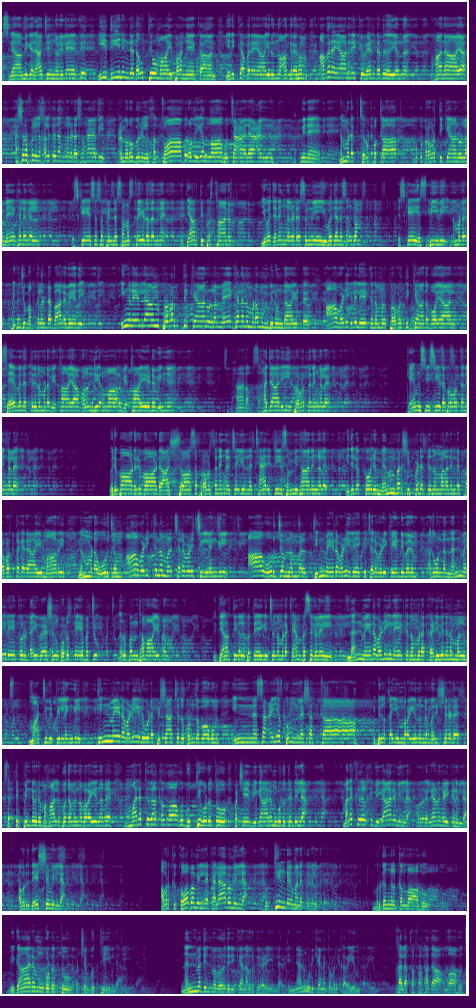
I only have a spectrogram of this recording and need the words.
ഇസ്ലാമിക രാജ്യങ്ങളിലേക്ക് ഈ ദീനിന്റെ ദൗത്യവുമായി പറഞ്ഞേക്കാൻ എനിക്ക് അവരെയായിരുന്നു ആഗ്രഹം അവരെയാണ് എനിക്ക് വേണ്ടത് എന്ന് മഹാനായ അഷ്റഫുൽ ഖൽഖ് തങ്ങളുടെ ഉമർ ഖത്താബ് റളിയല്ലാഹു തആല മുഅ്മിനെ നമ്മുടെ ചെറുപ്പക്കാർ നമുക്ക് പ്രവർത്തിക്കാനുള്ള മേഖലകൾ എസ് കെ എസ് എസ് എഫിന്റെ സമസ്തയുടെ തന്നെ വിദ്യാർത്ഥി പ്രസ്ഥാനം യുവജനങ്ങളുടെ Sunni Yuvajana Sangham S K S B V നമ്മുടെ പിഞ്ചു മക്കളുടെ ബാലവേദി. ഇങ്ങനെയെല്ലാം പ്രവർത്തിക്കാനുള്ള മേഖല നമ്മുടെ മുമ്പിലുണ്ടായിട്ട് ആ വഴികളിലേക്ക് നമ്മൾ പ്രവർത്തിക്കാതെ പോയാൽ സേവനത്തിന് നമ്മുടെ വിഖായ വളണ്ടിയർമാർ വിഖായയുടെ വിങ്. സഹചാരി പ്രവർത്തനങ്ങൾ. കെ എം സി സിയുടെ പ്രവർത്തനങ്ങൾ ഒരുപാട് ഒരുപാട് ആശ്വാസ പ്രവർത്തനങ്ങൾ ചെയ്യുന്ന ചാരിറ്റി സംവിധാനങ്ങൾ ഇതിലൊക്കെ ഒരു മെമ്പർഷിപ്പ് എടുത്ത് നമ്മൾ അതിന്റെ പ്രവർത്തകരായി മാറി നമ്മുടെ ഊർജം ആ വഴിക്ക് നമ്മൾ ചെലവഴിച്ചില്ലെങ്കിൽ ആ ഊർജം നമ്മൾ തിന്മയുടെ വഴിയിലേക്ക് ചെലവഴിക്കേണ്ടി വരും. അതുകൊണ്ട് നന്മയിലേക്ക് ഒരു ഡൈവേഷൻ കൊടുത്തേ പറ്റൂ. നിർബന്ധമായിട്ടും. വിദ്യാർത്ഥികൾ പ്രത്യേകിച്ചു നമ്മുടെ ക്യാമ്പസുകളിൽ നന്മയുടെ വഴിയിലേക്ക് നമ്മുടെ കഴിവിനെ നമ്മൾ മാറ്റിവിട്ടില്ലെങ്കിൽ തിന്മയുടെ വഴിയിലൂടെ പിശാച്ചത് കൊണ്ടുപോകും. ഇന്ന. ഇബ്നുൽ ഖയ്യിം പറയുന്നുണ്ട് മനുഷ്യരുടെ സൃഷ്ടിപ്പിന്റെ ഒരു മഹാത്ഭുതം എന്ന് പറയുന്നത് മലക്കുകൾക്ക് അള്ളാഹു ബുദ്ധി കൊടുത്തു പക്ഷേ വികാരം കൊടുത്തിട്ടില്ല. മലക്കുകൾക്ക് വികാരമില്ല അവർ കല്യാണം കഴിക്കണില്ല അവർ ദേഷ്യമില്ല. അവർക്ക് കോപമില്ല കലാപമില്ല ബുദ്ധിയുണ്ട് മലക്കുകൾക്ക്. മൃഗങ്ങൾക്ക് വികാരം കൊടുത്തു പക്ഷെ ബുദ്ധിയില്ല. നന്മ തിന്മ വേർതിരിക്കാൻ അവർക്ക് കഴിയില്ല. തിന്നാനും കുടിക്കാനൊക്കെ അവർക്കറിയും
